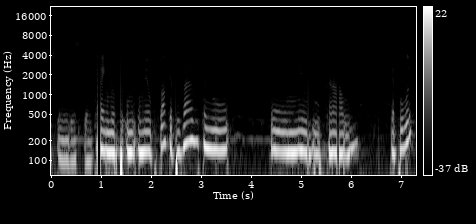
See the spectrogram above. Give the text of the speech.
chegamos a esse ponto. Tenho o meu, o, o meu pessoal que é privado, tenho o, o meu do canal que é público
